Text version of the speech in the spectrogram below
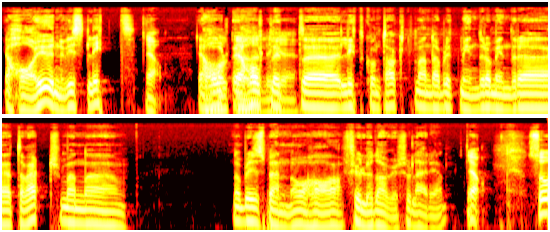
Jeg har jo undervist litt. Ja. Jeg har holdt, jeg holdt litt, uh, litt kontakt, men det har blitt mindre og mindre etter hvert. Men uh, nå blir det spennende å ha fulle dager som lærer igjen. Så,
